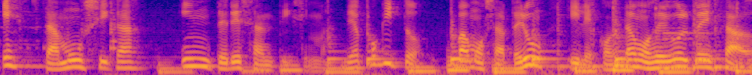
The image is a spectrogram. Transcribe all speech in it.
esta música interesantísima. De a poquito vamos a Perú y les contamos del golpe de Estado.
